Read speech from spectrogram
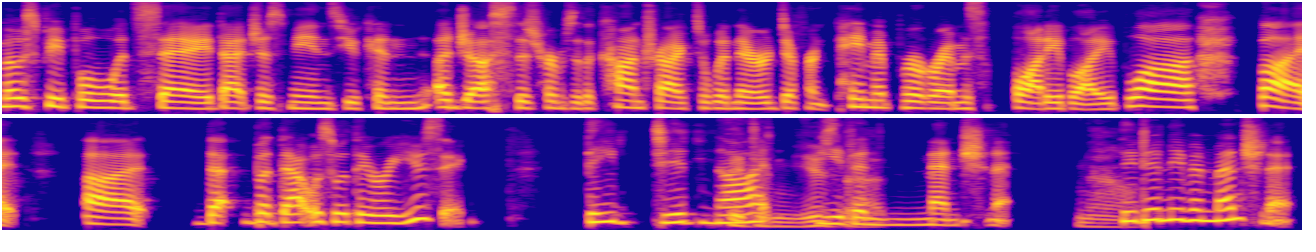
most people would say that just means you can adjust the terms of the contract when there are different payment programs, blah blah blah blah. But uh, that but that was what they were using. They did not didn't even that. mention it. No. They didn't even mention it.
